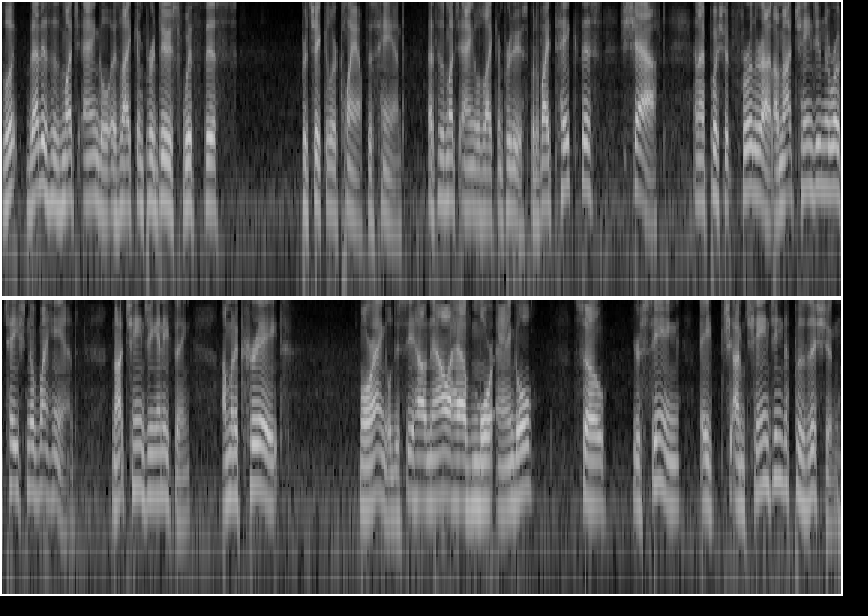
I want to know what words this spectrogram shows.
Look, that is as much angle as I can produce with this particular clamp, this hand. That's as much angle as I can produce. But if I take this shaft and I push it further out, I'm not changing the rotation of my hand, not changing anything. I'm gonna create more angle. Do you see how now I have more angle? So you're seeing a, I'm changing the position.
